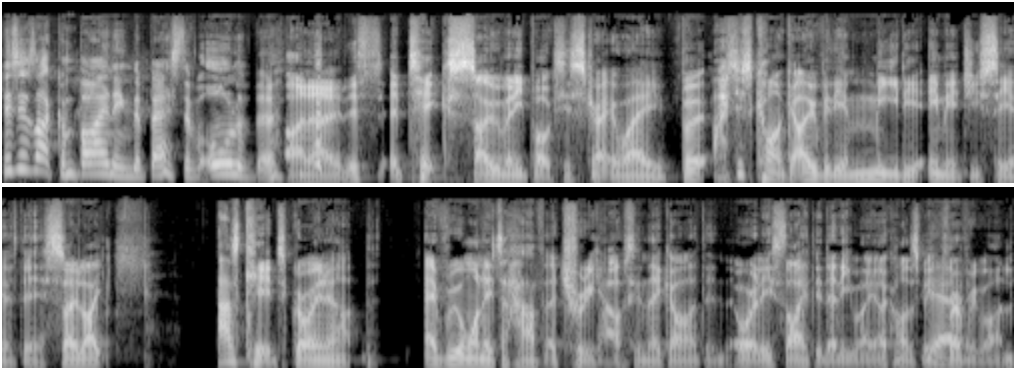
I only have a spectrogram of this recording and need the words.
This is like combining the best of all of them. I know this ticks so many boxes straight away, but I just can't get over the immediate image you see of this. So, like, as kids growing up, everyone wanted to have a tree house in their garden, or at least I did anyway. I can't speak Yeah. for everyone.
